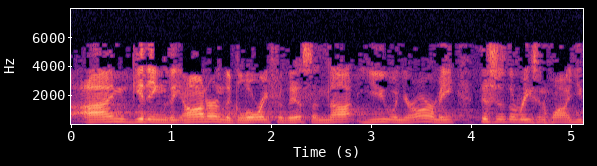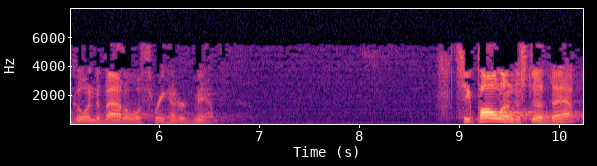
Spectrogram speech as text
I'm getting the honor and the glory for this, and not you and your army. This is the reason why you go into battle with 300 men. See, Paul understood that.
